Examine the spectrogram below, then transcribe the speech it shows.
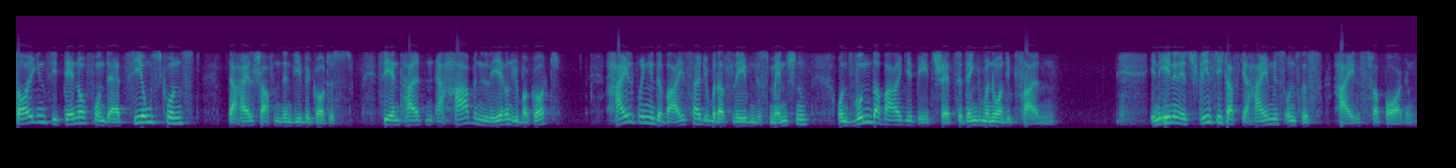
zeugen sie dennoch von der Erziehungskunst der heilschaffenden Liebe Gottes. Sie enthalten erhabene Lehren über Gott, heilbringende Weisheit über das Leben des Menschen und wunderbare Gebetsschätze. Denken wir nur an die Psalmen. In ihnen ist schließlich das Geheimnis unseres Heils verborgen.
